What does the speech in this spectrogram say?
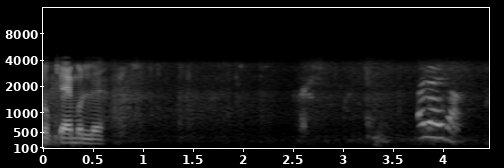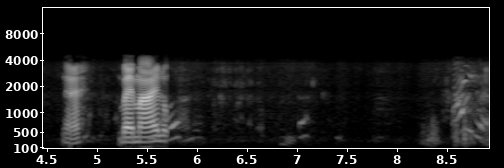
ตกใจหมดเลย อะไรน่ะ นะใบไม้ลูก ใช่เหรอ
